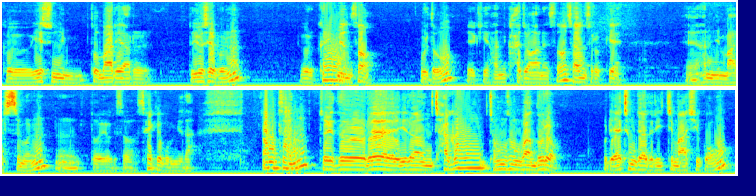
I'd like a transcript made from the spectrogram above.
그 예수님 또 마리아를 또 요셉을 이걸 그리면서 우리도 이렇게 한 가정 안에서 자연스럽게 예, 하나님 말씀을 어, 또 여기서 새겨봅니다. 아무튼 저희들의 이런 작은 정성과 노력 우리 애청자들이 잊지 마시고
